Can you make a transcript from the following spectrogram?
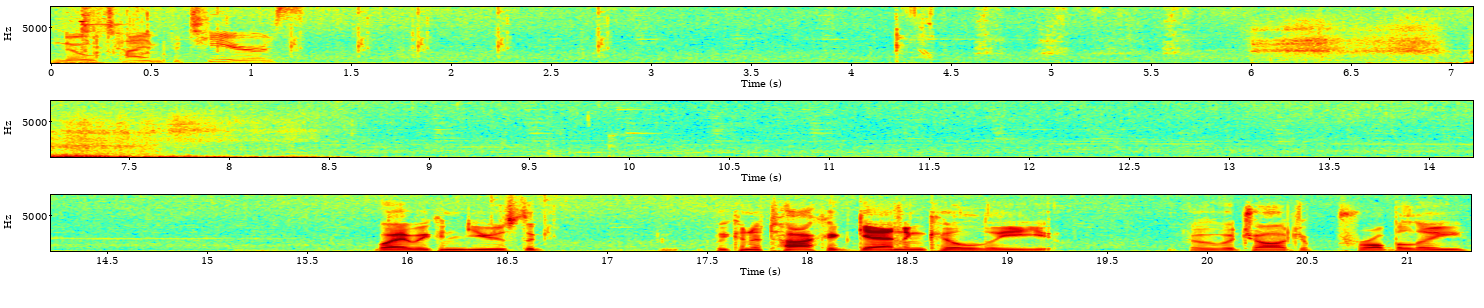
No time for tears. Wait, we can use the... We can attack again and kill the overcharger, probably.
